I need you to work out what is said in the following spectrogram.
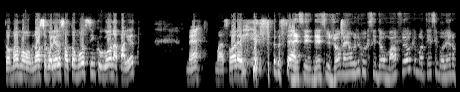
Tomamos, o nosso goleiro só tomou cinco gols na paleta, né? Mas fora isso, tudo certo. Nesse, nesse jogo aí, o único que se deu mal foi eu que botei esse goleiro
